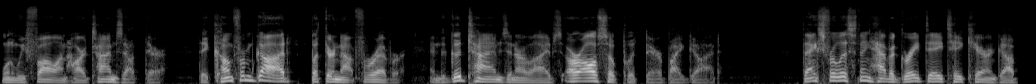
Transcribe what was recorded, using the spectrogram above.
when we fall on hard times out there. They come from God, but they're not forever. And the good times in our lives are also put there by God. Thanks for listening. Have a great day. Take care, and God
